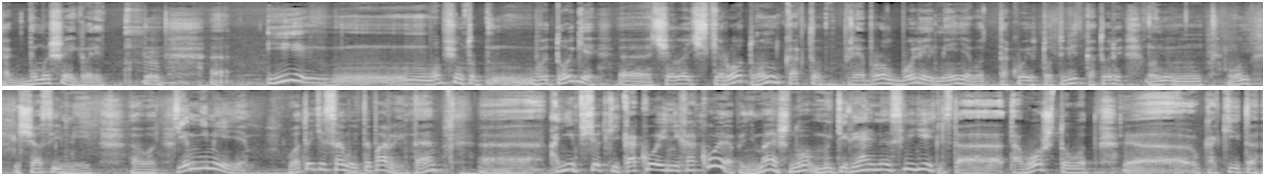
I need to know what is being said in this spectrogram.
как до мышей, говорит, и, в общем-то, в итоге э, человеческий род, он как-то приобрел более-менее вот такой тот вид, который он, он сейчас имеет. Вот. Тем не менее, вот эти самые топоры, да, э, они все-таки какое-никакое, понимаешь, но материальное свидетельство того, что вот э, какие-то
